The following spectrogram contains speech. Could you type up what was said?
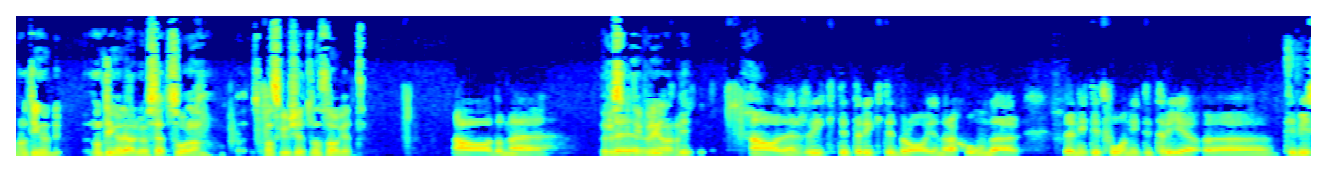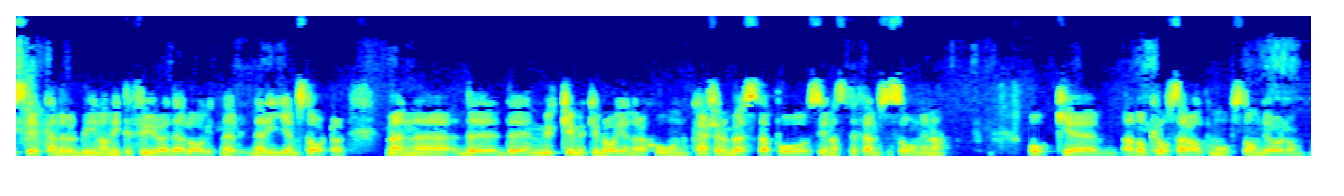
Någonting, någonting av det du har sett sådan, spanska u landslaget Ja, de är... Ruskigt imponerande. Ja, det är en riktigt, riktigt bra generation där. Det är 92, 93. Eh, till viss del kan det väl bli någon 94 i det här laget när, när EM startar. Men eh, det, det, är en mycket, mycket bra generation. Kanske den bästa på senaste fem säsongerna. Och eh, ja, de krossar allt motstånd, gör de.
